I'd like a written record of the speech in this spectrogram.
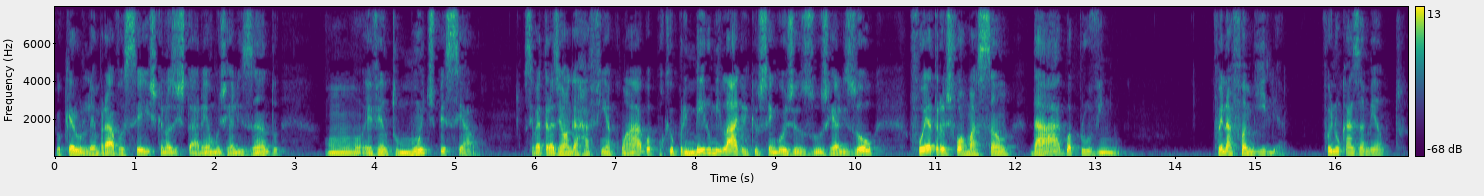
eu quero lembrar vocês que nós estaremos realizando um evento muito especial. Você vai trazer uma garrafinha com água, porque o primeiro milagre que o Senhor Jesus realizou foi a transformação da água para o vinho. Foi na família, foi no casamento.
